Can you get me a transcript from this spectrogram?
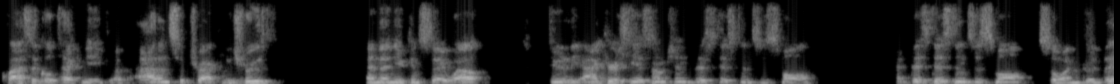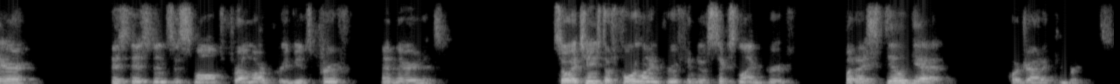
classical technique of add and subtract the truth. And then you can say, well, due to the accuracy assumption, this distance is small. And this distance is small, so I'm good there. This distance is small from our previous proof, and there it is. So I changed a four line proof into a six line proof, but I still get quadratic convergence.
